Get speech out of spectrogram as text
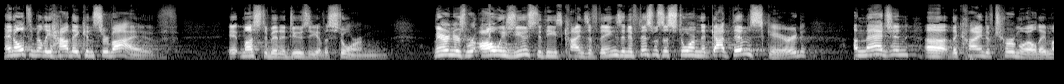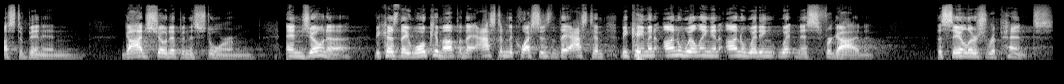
and ultimately how they can survive. It must have been a doozy of a storm. Mariners were always used to these kinds of things, and if this was a storm that got them scared, imagine uh, the kind of turmoil they must have been in. God showed up in the storm, and Jonah because they woke him up and they asked him the questions that they asked him, became an unwilling and unwitting witness for God. The sailors repent.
